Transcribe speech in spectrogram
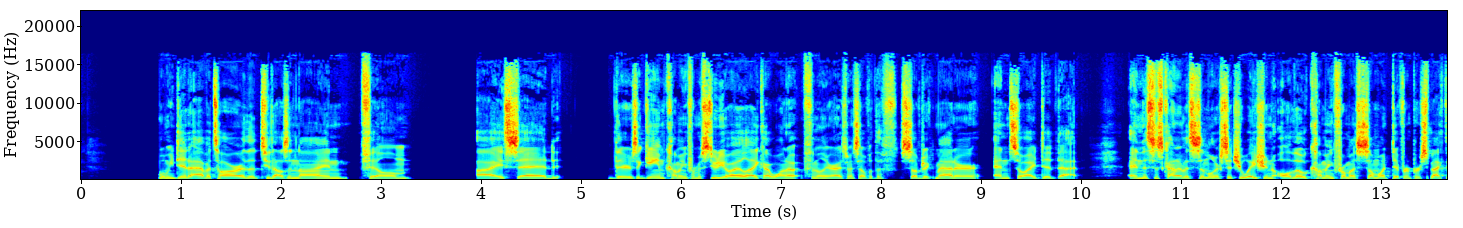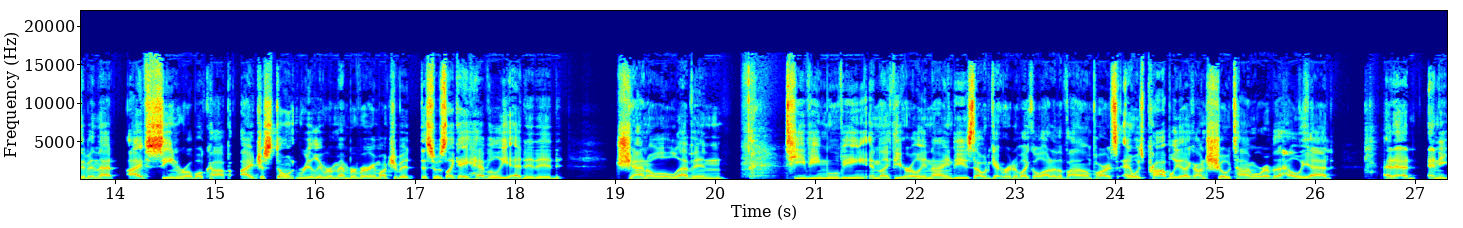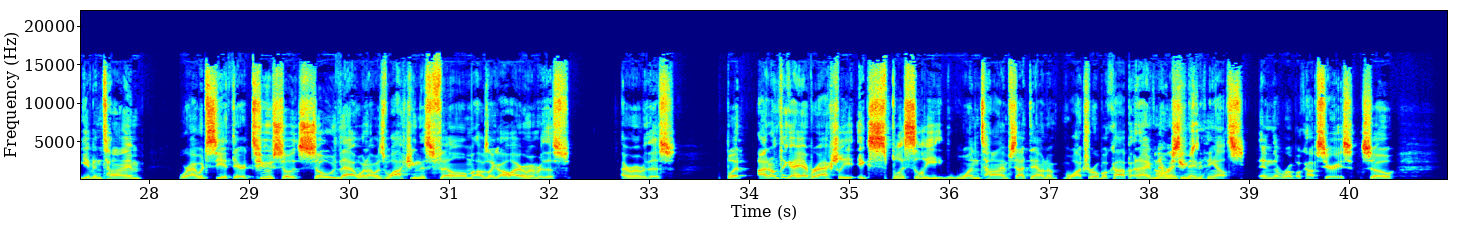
when we did Avatar, the 2009 film, I said there's a game coming from a studio I like. I want to familiarize myself with the f- subject matter. And so I did that. And this is kind of a similar situation, although coming from a somewhat different perspective in that I've seen Robocop. I just don't really remember very much of it. This was like a heavily edited Channel 11 TV movie in like the early 90s that would get rid of like a lot of the violent parts and was probably like on Showtime or wherever the hell we had at, at any given time where I would see it there too. So so that when I was watching this film, I was like, oh, I remember this. I remember this. But I don't think I ever actually explicitly one time sat down to watch RoboCop, and I've oh, never oh, seen anything else in the RoboCop series. So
